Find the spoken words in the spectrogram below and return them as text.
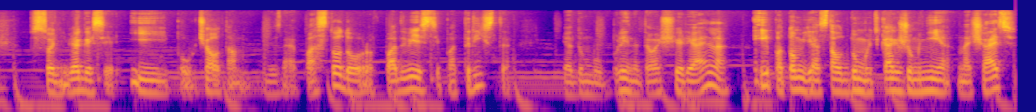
в Sony Vegas и получал там, не знаю, по 100 долларов, по 200, по 300. Я думаю, блин, это вообще реально? И потом я стал думать, как же мне начать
